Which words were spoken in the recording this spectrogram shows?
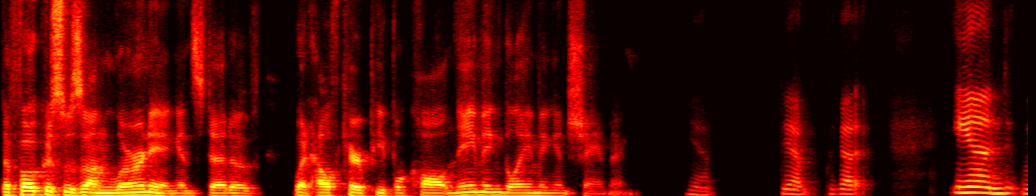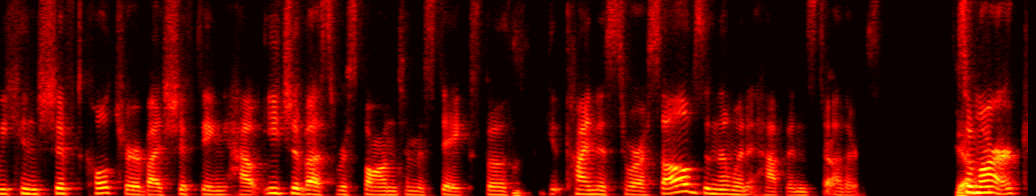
the focus was on learning instead of what healthcare people call naming blaming and shaming yeah yeah we got it and we can shift culture by shifting how each of us respond to mistakes both mm-hmm. kindness to ourselves and then when it happens to yeah. others yeah. so mark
